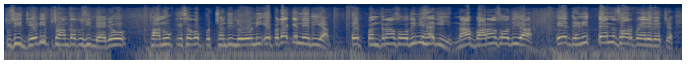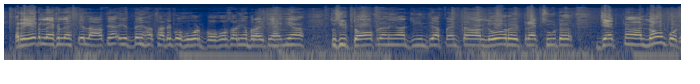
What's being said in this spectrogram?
ਤੁਸੀਂ ਜਿਹੜੀ ਪਸੰਦ ਆ ਤੁਸੀਂ ਲੈ ਜਾਓ। ਤੁਹਾਨੂੰ ਕਿਸੇ ਕੋ ਪੁੱਛਣ ਦੀ ਲੋੜ ਨਹੀਂ। ਇਹ ਪਤਾ ਕਿੰਨੇ ਦੀ ਆ? ਇਹ 1500 ਦੀ ਨਹੀਂ ਹੈਗੀ, ਨਾ 1200 ਦੀ ਆ। ਇਹ ਦੇਣੀ 300 ਰੁਪਏ ਦੇ ਵਿੱਚ। ਰੇਟ ਲਿਖ ਲਿਖ ਕੇ ਲਾਤੇ ਆ। ਇਦਾਂ ਹੀ ਸਾਡੇ ਕੋਲ ਹੋਰ ਬਹੁਤ ਸਾਰੀਆਂ ਵੈਰਾਈਟੀਆਂ ਹੈਗੀਆਂ। ਤੁਸੀਂ ਟੌਪ ਲੈਣੇ ਆ ਜੀਨ ਦੀਆਂ ਪੈਂਟਾਂ, ਲੋਅਰ ਟਰੈਕ ਸੂਟ ਜੈਕਟਾਂ, ਲੌਂਗ ਕੋਟ,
